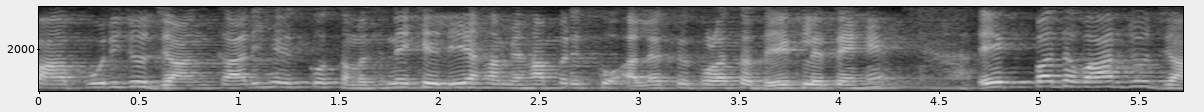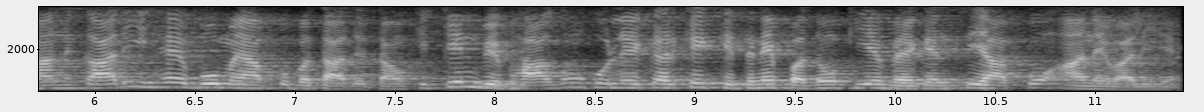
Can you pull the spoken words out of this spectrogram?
पूरी जो जानकारी है इसको समझने के लिए हम यहाँ पर इसको अलग से थोड़ा सा देख लेते हैं। एक पदवार जो जानकारी है वो मैं आपको बता देता हूँ कि किन विभागों को लेकर के कितने पदों की वैकेंसी आपको आने वाली है।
